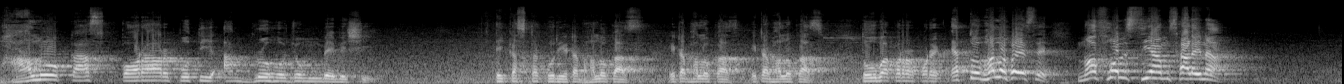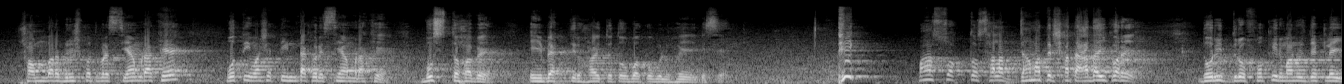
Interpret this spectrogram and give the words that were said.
ভালো কাজ করার প্রতি আগ্রহ জমবে বেশি। এই কাজটা করি, এটা ভালো কাজ, এটা ভালো কাজ, এটা ভালো কাজ। তৌবা করার পরে এত ভালো হয়েছে, নফল সিয়াম ছাড়ে না। সোমবার বৃহস্পতিবার সিয়াম রাখে, প্রতি মাসে তিনটা করে সিয়াম রাখে। বুঝতে হবে এই ব্যক্তির হয়তো তৌবা কবুল হয়ে গেছে। ঠিক পাঁচ শক্ত সালাদ জামাতের সাথে আদায় করে, দরিদ্র, ফকির মানুষ দেখলেই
